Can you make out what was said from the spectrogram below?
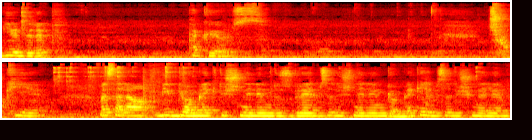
Girdirip takıyoruz. Çok iyi. Mesela bir gömlek düşünelim, düz bir elbise düşünelim, gömlek elbise düşünelim.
